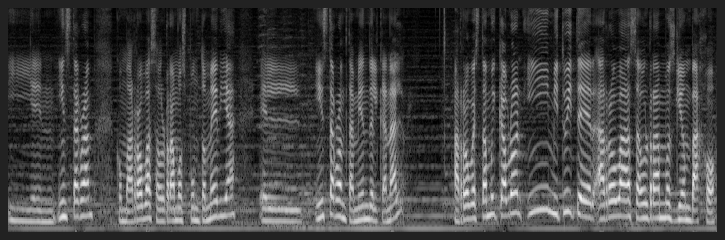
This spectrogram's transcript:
y en Instagram como arroba el Instagram también del canal arroba está muy cabrón y mi Twitter, arroba Saúl Ramos-bajo.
